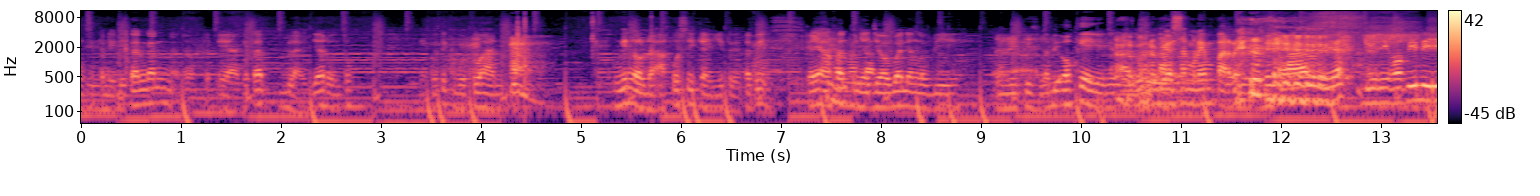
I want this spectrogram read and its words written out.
fungsi pendidikan kan ya kita belajar untuk mengikuti kebutuhan mungkin kalau udah aku sih kayak gitu ya tapi kayaknya Afan punya jawaban yang lebih Analitis. lebih oke kayak gitu Aku udah biasa melempar. Ya diri kopi di.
